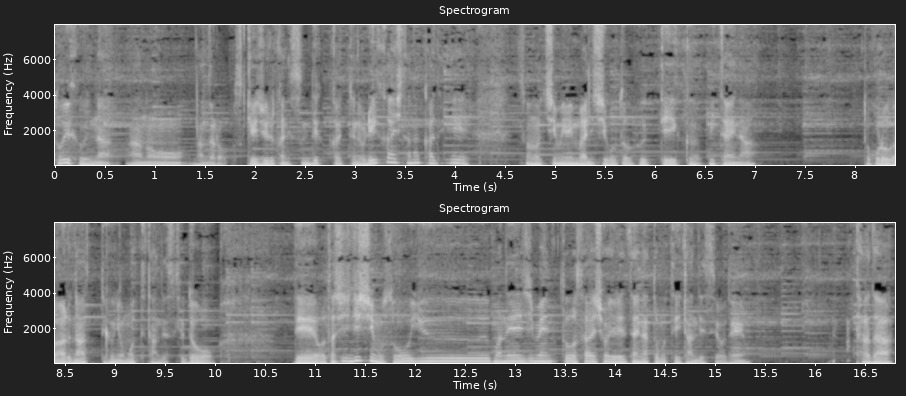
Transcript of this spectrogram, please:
どういうふうな、あの、なんだろう、スケジュール感に進んでいくかっていうのを理解した中で、そのチームメンバーに仕事を振っていくみたいなところがあるなっていうふうに思ってたんですけど、で、私自身もそういうマネージメントを最初はやりたいなと思っていたんですよね。ただ、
